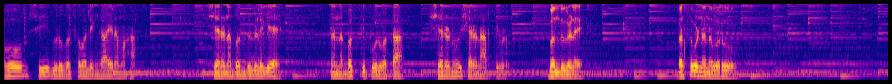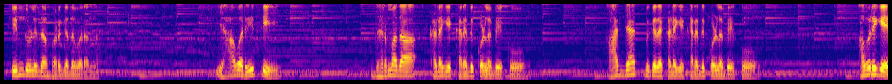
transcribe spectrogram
ಓಂ ಶ್ರೀ ಗುರು ಬಸವಲಿಂಗಾಯ ನಮಃ. ಶರಣ ಬಂಧುಗಳಿಗೆ ನನ್ನ ಭಕ್ತಿಪೂರ್ವಕ ಶರಣು ಶರಣಾರ್ಥಿಗಳು. ಬಂಧುಗಳೇ, ಬಸವಣ್ಣನವರು ಹಿಂದುಳಿದ ವರ್ಗದವರನ್ನು ಯಾವ ರೀತಿ ಧರ್ಮದ ಕಡೆಗೆ ಕರೆದುಕೊಳ್ಳಬೇಕು, ಆಧ್ಯಾತ್ಮಿಕದ ಕಡೆಗೆ ಕರೆದುಕೊಳ್ಳಬೇಕು, ಅವರಿಗೆ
